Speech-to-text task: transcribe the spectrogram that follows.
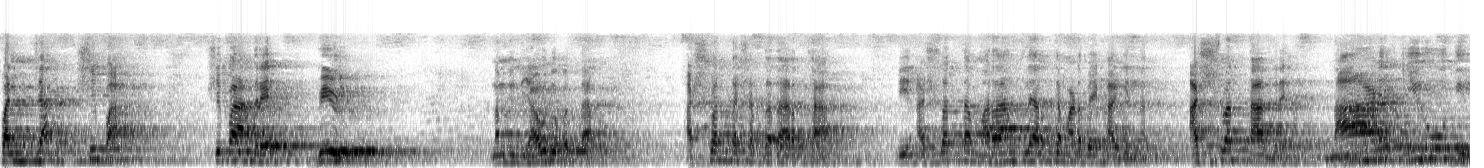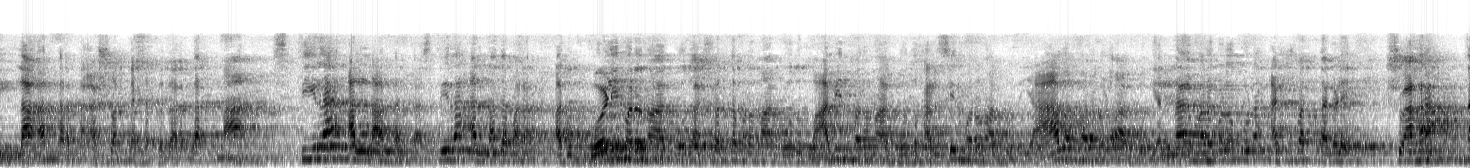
ಪಂಚ ಶಿಪ. ಶಿಪ ಅಂದರೆ ಬೀಳು. ನಮ್ದು ಯಾವುದು ಗೊತ್ತಾ? ಅಶ್ವತ್ಥ ಶಬ್ದದ ಅರ್ಥ ಈ ಅಶ್ವತ್ಥ ಮರ ಅಂತಲೇ ಅರ್ಥ ಮಾಡಬೇಕಾಗಿಲ್ಲ. ಅಶ್ವತ್ಥ ಅಂದರೆ ನಾಳೆ ಇರುವುದಿಲ್ಲ ಅಂತ ಅರ್ಥ. ಅಶ್ವತ್ಥ ಶಬ್ದದ ಅರ್ಥ ನಾ ಸ್ಥಿರ ಅಲ್ಲ ಅಂತ ಅರ್ಥ. ಸ್ಥಿರ ಅಲ್ಲದ ಮರ. ಅದು ಗೋಳಿ ಮರನೂ ಆಗ್ಬೋದು, ಅಶ್ವತ್ಥ ಮರನೂ ಆಗ್ಬೋದು, ಮಾವಿನ ಮರನೂ ಆಗ್ಬೋದು, ಹಲಸಿನ ಮರನೂ ಆಗ್ಬೋದು. ಯಾವ ಮರಗಳು ಆಗ್ಬೋದು. ಎಲ್ಲ ಮರಗಳು ಕೂಡ ಅಶ್ವತ್ಥಗಳೇ. ಶ್ವಹ ನ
